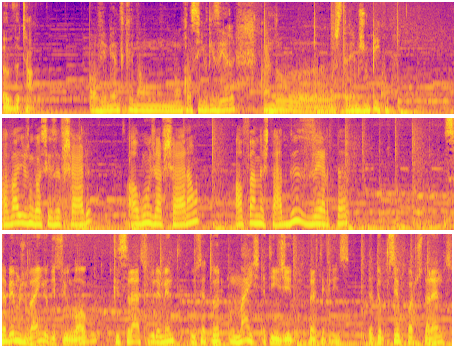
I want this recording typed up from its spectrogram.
of the tunnel. Obviamente que não, não consigo dizer quando uh, estaremos no pico. Há vários negócios a fechar, alguns já fecharam, a Alfama está deserta. Sabemos bem, eu disse-o logo, que será seguramente o setor mais atingido por esta crise. Portanto, eu percebo que para os restaurantes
